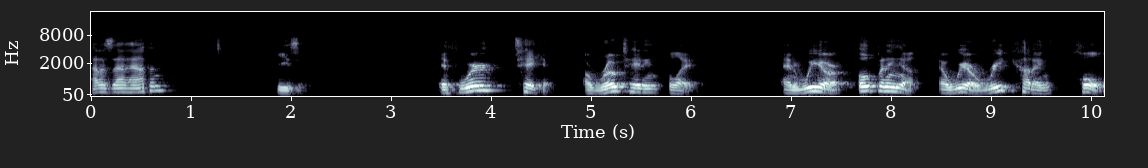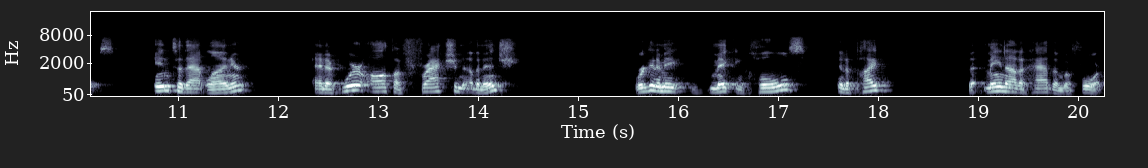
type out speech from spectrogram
How does that happen? Easy. If we're taking a rotating blade and we are opening up and we are recutting holes into that liner, and if we're off a fraction of an inch, we're going to be making holes in a pipe that may not have had them before.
